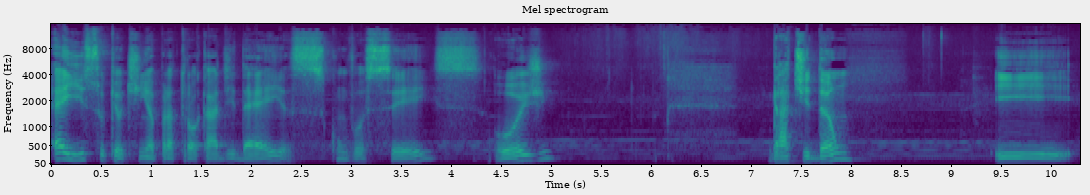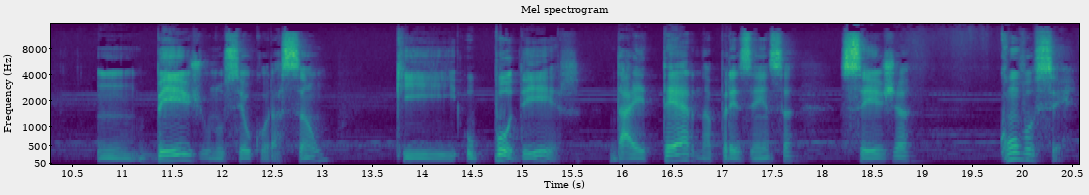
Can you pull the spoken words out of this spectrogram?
É isso que eu tinha para trocar de ideias com vocês hoje. Gratidão e um beijo no seu coração, que o poder da eterna presença seja com você.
